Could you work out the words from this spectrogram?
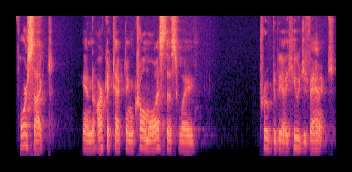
foresight in architecting Chrome OS this way proved to be a huge advantage.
